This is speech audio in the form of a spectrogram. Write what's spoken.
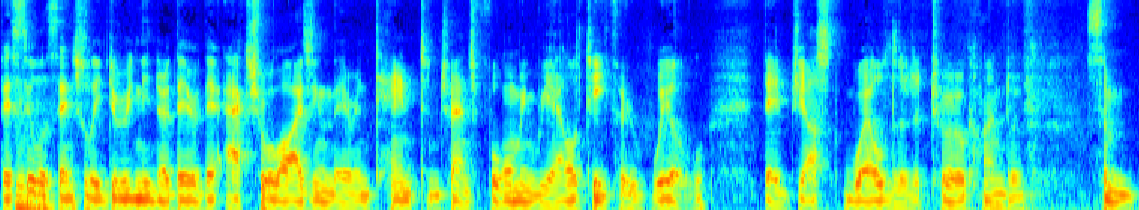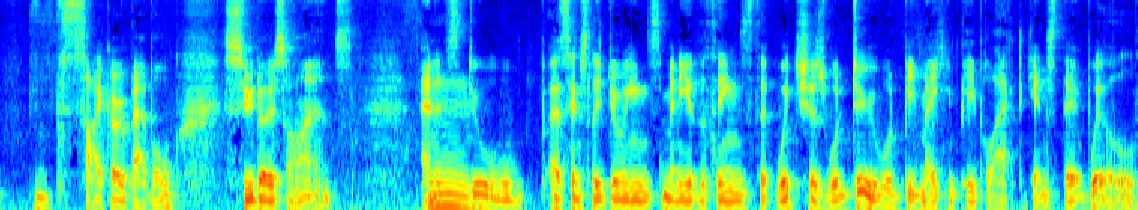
They're still essentially doing, you know, they're they're actualizing their intent and transforming reality through will. They've just welded it to a kind of some psychobabble, pseudoscience. And it's hmm. still essentially doing many of the things that witches would do, would be making people act against their will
